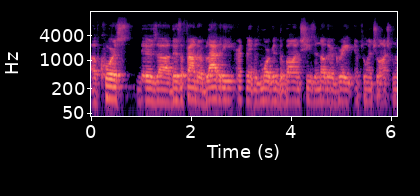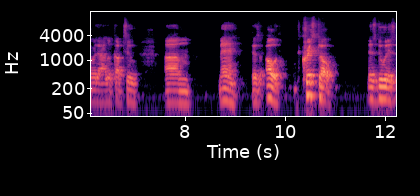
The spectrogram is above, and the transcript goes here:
Of course, there's uh there's a founder of Blavity. Her name is Morgan DeBaun. She's another great influential entrepreneur that I look up to. Um, man, there's oh Chris Do. This dude is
